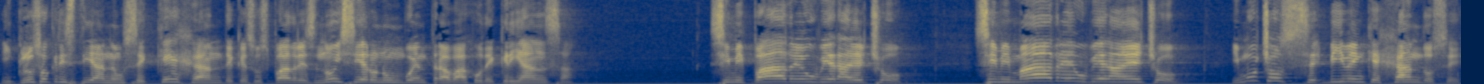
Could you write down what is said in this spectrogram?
incluso cristianos, se quejan de que sus padres no hicieron un buen trabajo de crianza. Si mi padre hubiera hecho, si mi madre hubiera hecho, y muchos viven quejándose.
